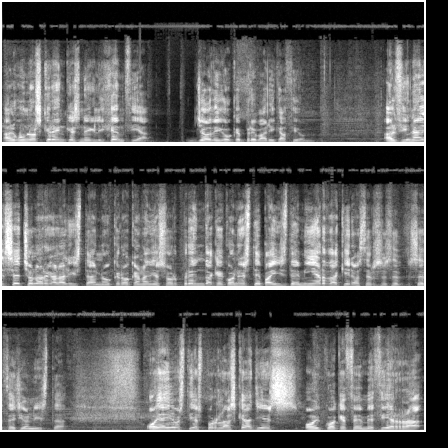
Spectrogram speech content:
Algunos creen que es negligencia, yo digo que prevaricación. Al final se ha hecho larga la lista, no creo que a nadie sorprenda que con este país de mierda quiera ser sece- secesionista. Hoy hay hostias por las calles, hoy Quack FM cierra,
